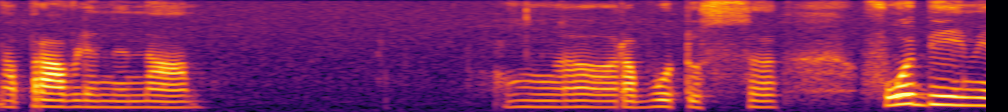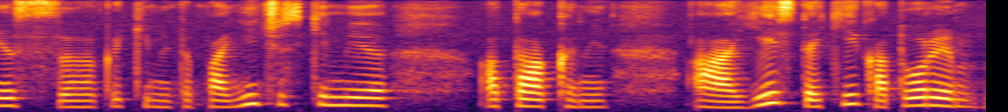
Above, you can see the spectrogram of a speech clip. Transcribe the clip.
направлены на работу с фобиями, с какими-то паническими атаками, а есть такие, которые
